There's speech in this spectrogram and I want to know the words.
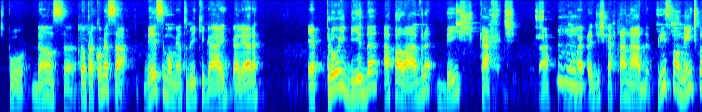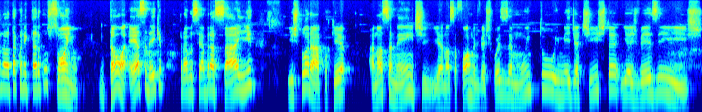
tipo, dança. Então, para começar, nesse momento do Ikigai, galera, é proibida a palavra descarte. Tá? Uhum. Não é para descartar nada, principalmente quando ela está conectada com o sonho. Então, ó, essa daí que é para você abraçar e, e explorar, porque a nossa mente e a nossa forma de ver as coisas é muito imediatista e, às vezes,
